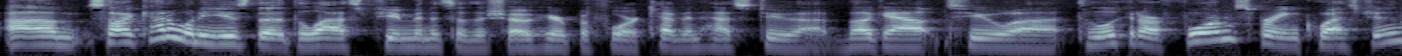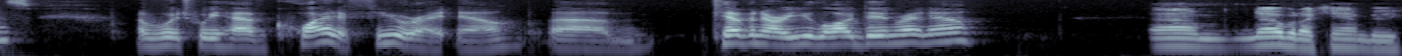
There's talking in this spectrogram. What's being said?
um, so I kind of want to use the, the last few minutes of the show here before Kevin has to uh, bug out to uh, to look at our Formspring questions, of which we have quite a few right now. Um, Kevin, are you logged in right now? Um, no, but I can be.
